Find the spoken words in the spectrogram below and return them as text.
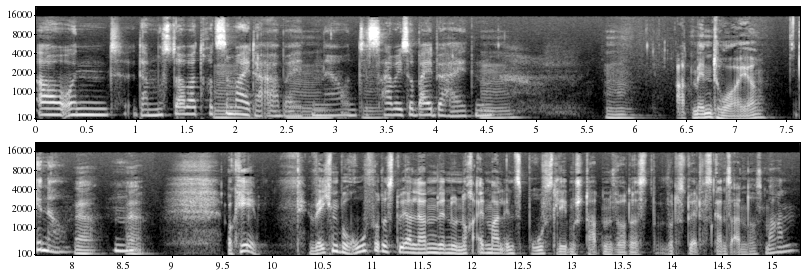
äh, und dann musst du aber trotzdem mhm. weiterarbeiten. Mhm. Ja, und das habe ich so beibehalten. Art Mentor, ja? Genau. Ja, ja. Okay, welchen Beruf würdest du erlernen, wenn du noch einmal ins Berufsleben starten würdest? Würdest du etwas ganz anderes machen?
